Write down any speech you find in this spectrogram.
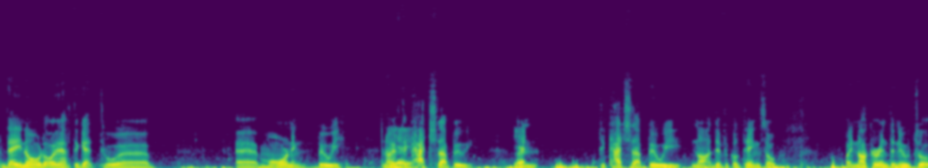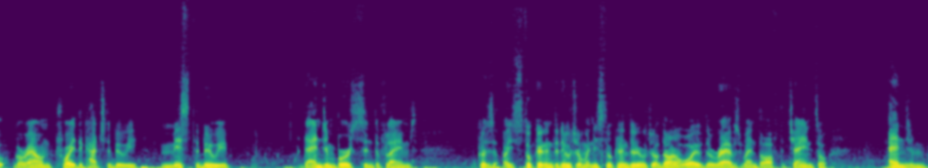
And they know that I have to get to a, a mooring buoy, and I have Yeah, to yeah. catch that buoy. Yeah. And to catch that buoy, not a difficult thing. So I knock her into neutral, go around, try to catch the buoy, miss the buoy. The engine bursts into flames because I stuck it into neutral. When you stuck it into neutral, I don't know why, the revs went off the chain. So engine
